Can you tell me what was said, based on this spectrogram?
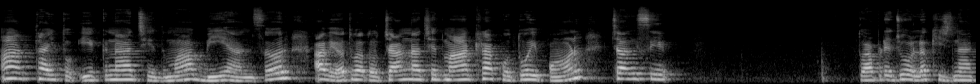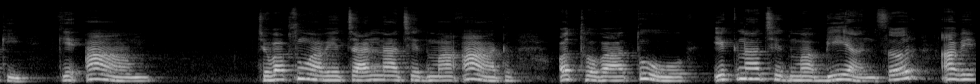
આઠ થાય તો એકના છેદમાં બે આન્સર આવે. અથવા તો ચારના છેદમાં આઠ રાખો તોય પણ ચાલશે. તો આપણે જો લખી જ નાખી કે આમ જવાબ શું આવે? ચારના છેદમાં આઠ અથવા તો એકના છેદમાં બે આન્સર આવે.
